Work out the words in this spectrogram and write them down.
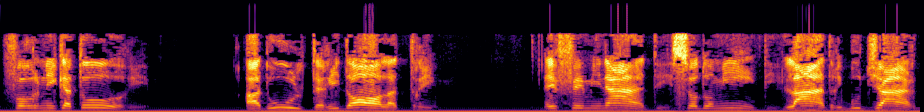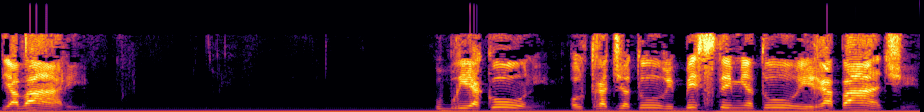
fornicatori, adulteri, idolatri, effeminati, sodomiti, ladri, bugiardi, avari, ubriaconi, oltraggiatori, bestemmiatori, rapaci,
